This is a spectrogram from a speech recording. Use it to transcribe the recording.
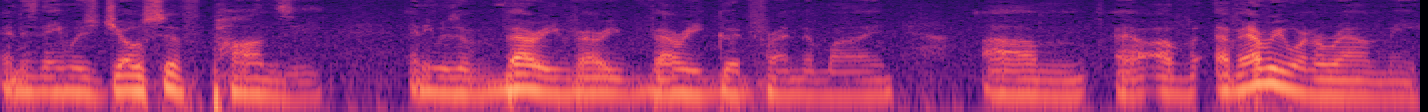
And his name was Joseph Ponzi. And he was a very, very, very good friend of mine, um, of, of everyone around me.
